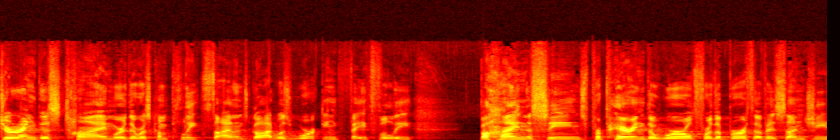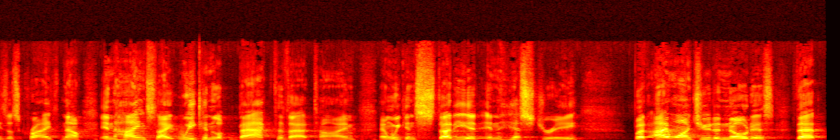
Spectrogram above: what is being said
During this time where there was complete silence, God was working faithfully behind the scenes, preparing the world for the birth of his son Jesus Christ. Now, in hindsight, we can look back to that time and we can study it in history, but I want you to notice that,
